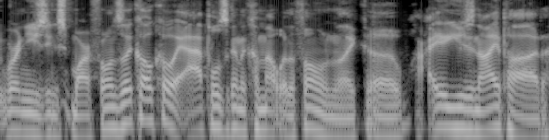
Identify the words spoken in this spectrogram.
weren't using smartphones. Like, okay, Apple's going to come out with a phone. Like, uh, I use an iPod,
